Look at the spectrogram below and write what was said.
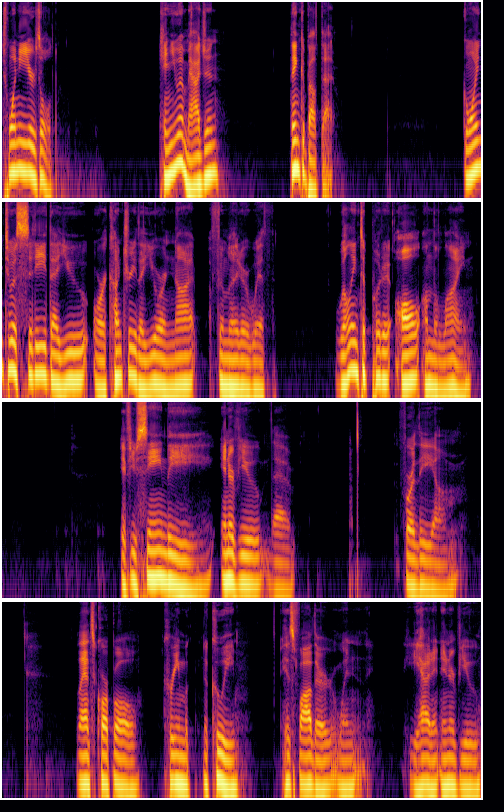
20 years old. Can you imagine? Think about that. Going to a city that you or a country that you are not familiar with, willing to put it all on the line. If you've seen the interview that for the um, Lance Corporal Kareem Nikoui, his father, when he had an interview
